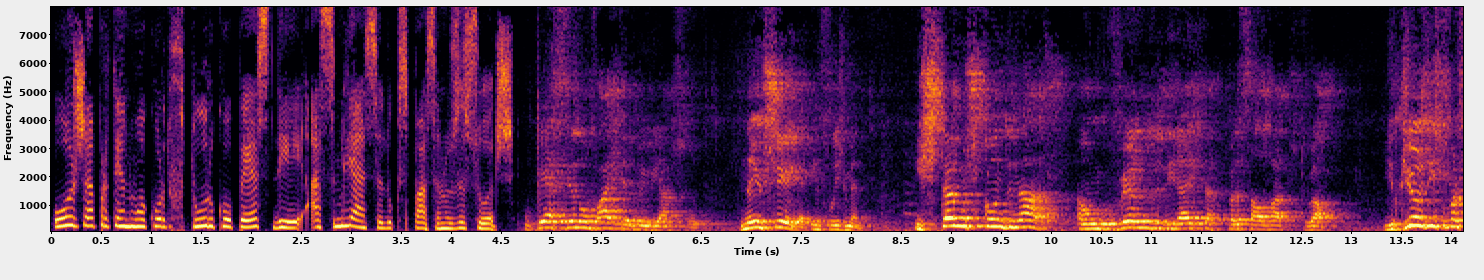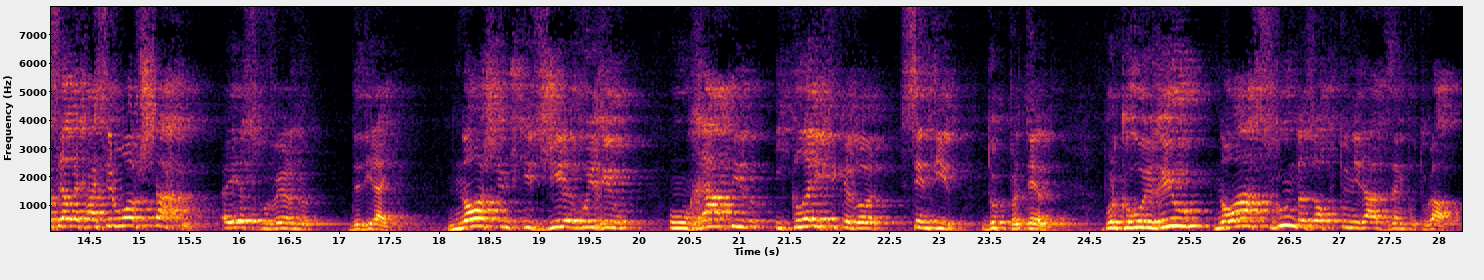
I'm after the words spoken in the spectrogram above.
hoje já pretende um acordo futuro com o PSD, à semelhança do que se passa nos Açores. O PSD não vai ter maioria absoluta nem o Chega, infelizmente. Estamos condenados a um governo de direita para salvar Portugal. E o que hoje disse Marcelo é que vai ser um obstáculo a esse governo de direita. Nós temos que exigir a Rui Rio um rápido e clarificador sentido do que pretende. Porque Rui Rio não há segundas oportunidades em Portugal.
